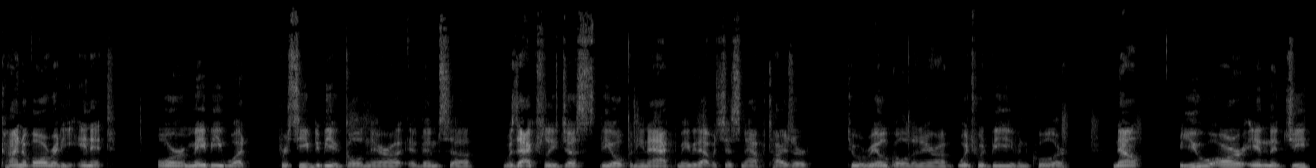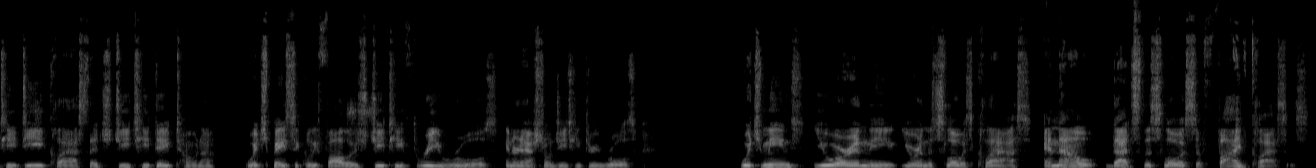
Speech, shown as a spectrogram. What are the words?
kind of already in it, or maybe what perceived to be a golden era of IMSA was actually just the opening act. Maybe that was just an appetizer to a real golden era, which would be even cooler. Now, you are in the GTD class, that's GT Daytona, which basically follows GT3 rules, international GT3 rules, which means you are in the you're in the slowest class, and now that's the slowest of five classes.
